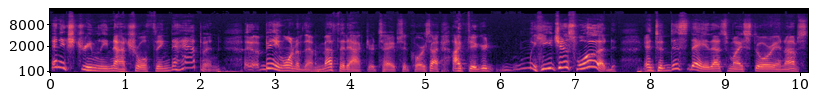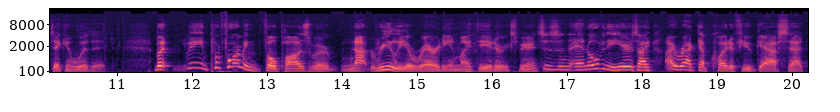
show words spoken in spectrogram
an extremely natural thing to happen. Uh, being one of them method actor types, of course, I, I figured he just would. And to this day, that's my story, and I'm sticking with it. But I mean, performing faux pas were not really a rarity in my theater experiences, and, and over the years I, I racked up quite a few gaffes that,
